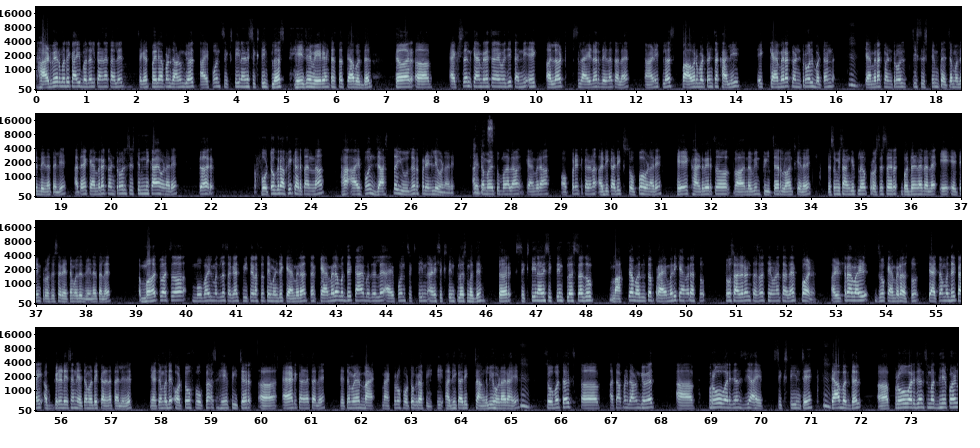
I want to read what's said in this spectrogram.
हार्डवेअरमध्ये काही बदल करण्यात आले सगळ्यात पहिले आपण जाणून घेऊयात आयफोन सिक्स्टीन आणि सिक्स्टीन प्लस हे जे व्हेरियंट असतात त्याबद्दल. तर ऍक्शन कॅमेऱ्याच्या ऐवजी त्यांनी एक अलर्ट स्लायडर देण्यात आलाय. आणि प्लस पॉवर बटनच्या खाली एक कॅमेरा कंट्रोल बटन कॅमेरा कंट्रोलची सिस्टीम त्याच्यामध्ये देण्यात आली आहे. आता या कॅमेरा कंट्रोल सिस्टीमनी काय होणार आहे? तर फोटोग्राफी करताना हा आयफोन जास्त युजर फ्रेंडली होणार आहे. त्याच्यामुळे तुम्हाला कॅमेरा ऑपरेट करणं अधिकाधिक सोपं होणार आहे. हे एक हार्डवेअरचं नवीन फीचर लॉन्च केलंय. जसं मी सांगितलं प्रोसेसर बदलण्यात आलाय. ए एटीन प्रोसेसर याच्यामध्ये देण्यात आलाय. महत्वाचं मोबाईल मधलं सगळ्यात फीचर असतं ते म्हणजे कॅमेरा तर कॅमेरामध्ये काय बदललंय? आयफोन सिक्स्टीन आणि सिक्स्टीन प्लसमध्ये. तर सिक्स्टीन आणि सिक्स्टीन प्लसचा जो मागच्या बाजूचा प्रायमरी कॅमेरा असतो तो साधारण तसाच ठेवण्यात आलाय. पण अल्ट्रा वाईड जो कॅमेरा असतो त्याच्यामध्ये काही अपग्रेडेशन याच्यामध्ये करण्यात आलेले आहेत. याच्यामध्ये ऑटो फोकस हे फीचर ऍड करण्यात आले त्याच्यामुळे मॅक्रो फोटोग्राफी ही अधिकाधिक चांगली होणार आहे. सोबतच आता आपण जाणून घेऊयात प्रो व्हर्जन्स जे आहेत सिक्स्टीनचे. त्याबद्दल प्रो व्हर्जन्समध्ये पण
